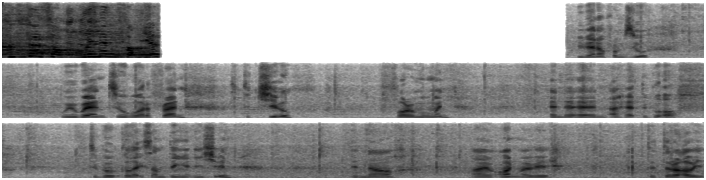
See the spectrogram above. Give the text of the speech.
existence of millions of years We went out from zoo. We went to waterfront to chill for a moment, and then I had to go off to go collect something at Yishun. And now I'm on my way to Tarawih.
